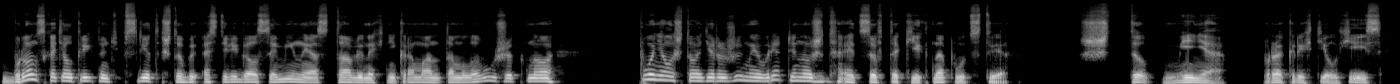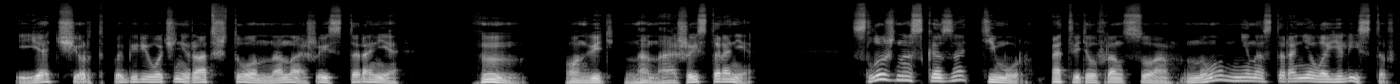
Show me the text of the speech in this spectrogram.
Бронз хотел крикнуть вслед, чтобы остерегался мины оставленных некромантом ловушек, но понял, что одержимый вряд ли нуждается в таких напутствиях. «Чтоб меня!» – прокряхтел Хейс. «Я, черт побери, очень рад, что он на нашей стороне». «Хм, он ведь на нашей стороне». «Сложно сказать, Тимур», – ответил Франсуа, – «но он не на стороне лоялистов».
